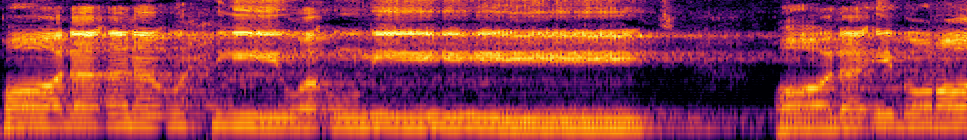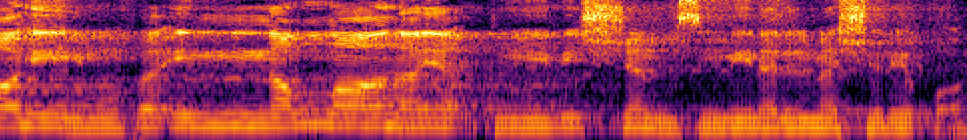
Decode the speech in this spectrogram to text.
قال أنا أحيي وأميت قال إبراهيم فإن الله يأتي بالشمس من المشرق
